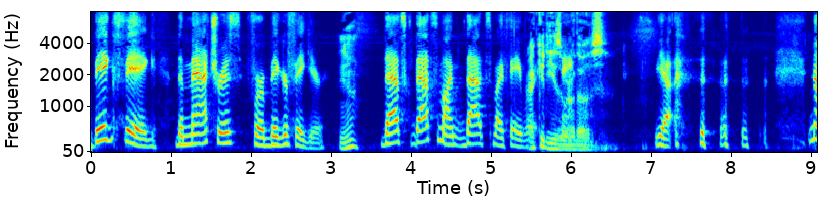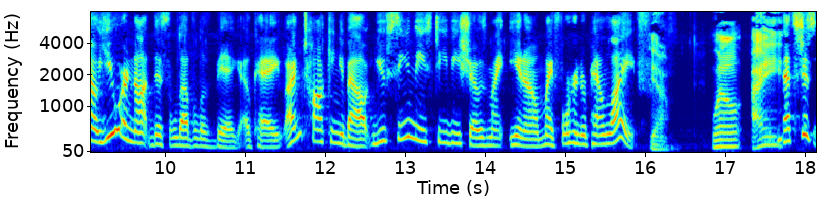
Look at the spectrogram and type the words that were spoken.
Big Fig, the mattress for a bigger figure. Yeah. That's that's my that's my favorite. I could use one of those. Yeah. no, you are not this level of big, okay? I'm talking about you've seen these TV shows, my you know, my 400 pound life. Yeah. Well, I That's just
